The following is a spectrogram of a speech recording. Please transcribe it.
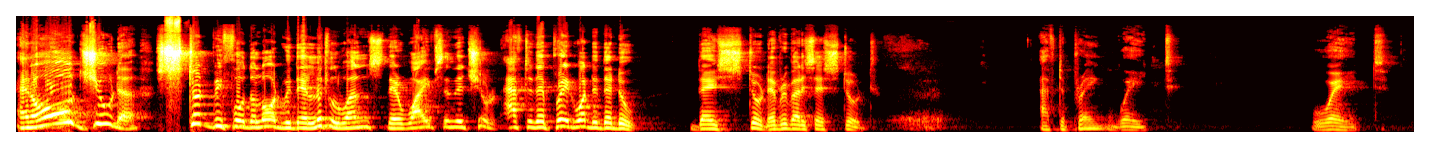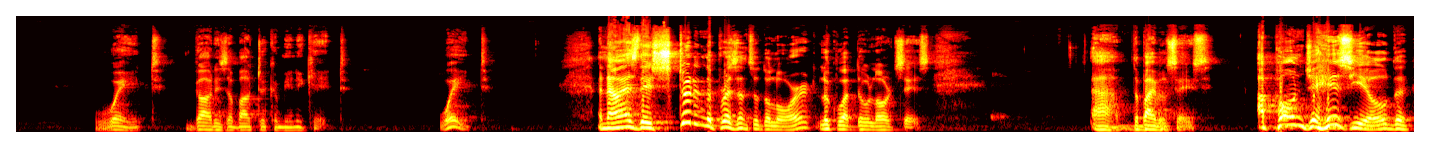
And all Judah stood before the Lord with their little ones, their wives, and their children. After they prayed, what did they do? They stood. Everybody say, stood. After praying, wait. Wait Wait, God is about to communicate. Wait. And now, as they stood in the presence of the Lord, look what the Lord says. Uh, the Bible says, Upon Jahaziel, the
